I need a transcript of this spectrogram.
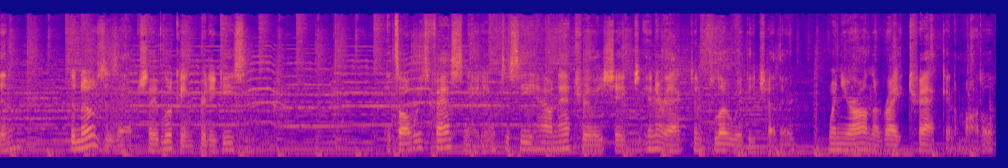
in, the nose is actually looking pretty decent. It's always fascinating to see how naturally shapes interact and flow with each other when you're on the right track in a model.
